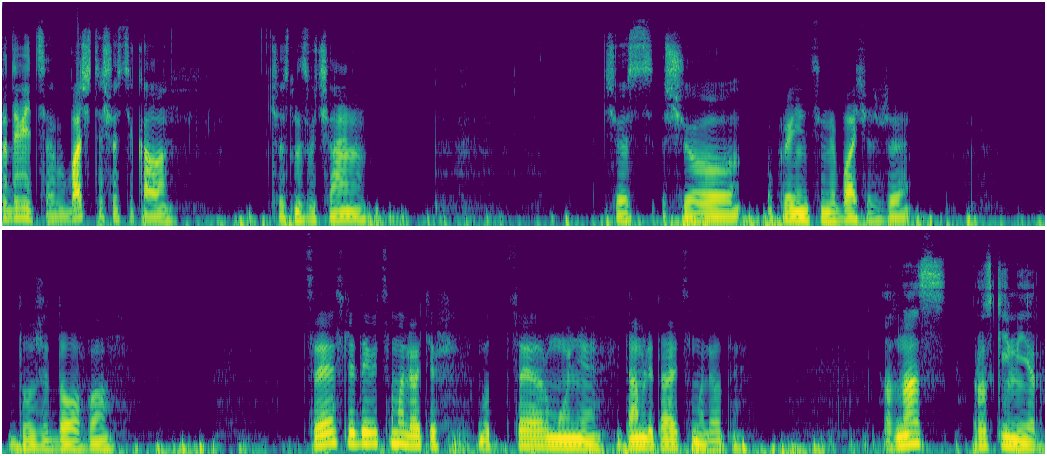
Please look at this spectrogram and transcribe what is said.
Придивіться, ви бачите щось цікаве? Щось незвичайне. Щось, що українці не бачать вже дуже довго. Це сліди від самольотів, бо це Румунія, і там літають самольоти. А в нас русський мір.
